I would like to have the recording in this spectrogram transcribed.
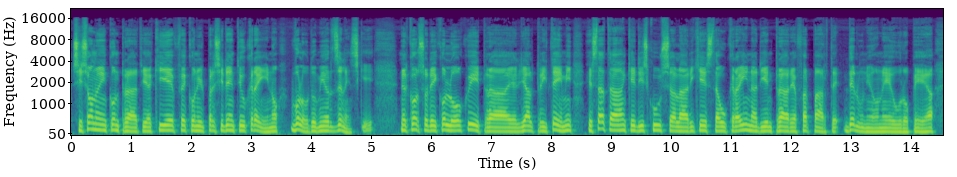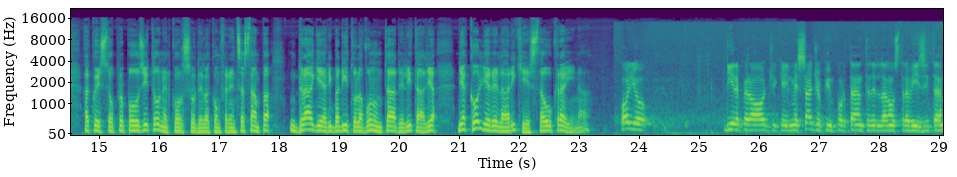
si sono incontrati a Kiev con il presidente ucraino Volodymyr Zelensky. Nel corso dei colloqui, tra gli altri temi, è stata anche discussa la richiesta ucraina di entrare a far parte dell'Unione Europea. A questo proposito, nel corso della conferenza stampa, Draghi ha ribadito la volontà dell'Italia di accogliere la richiesta ucraina. Voglio dire però oggi che il messaggio più importante della nostra visita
